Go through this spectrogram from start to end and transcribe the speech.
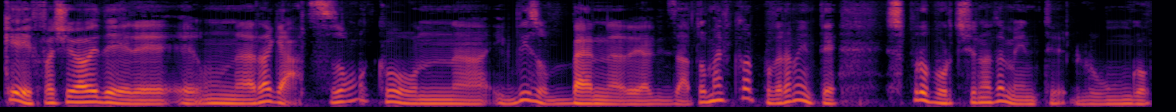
che faceva vedere eh, un ragazzo con eh, il viso ben realizzato, ma il corpo veramente sproporzionatamente lungo.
